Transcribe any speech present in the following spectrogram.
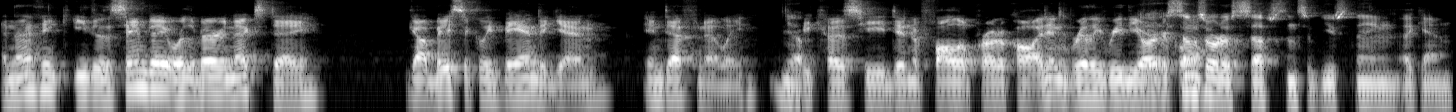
and then I think either the same day or the very next day got basically banned again indefinitely Yep. because he didn't follow protocol. I didn't really read the article. Some sort of substance abuse thing again.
